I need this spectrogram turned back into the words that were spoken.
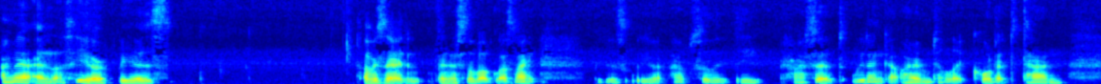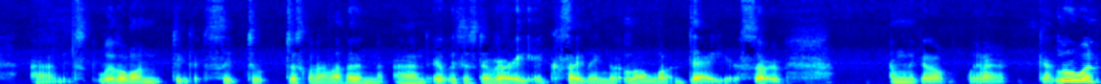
I'm gonna end this here because obviously I didn't finish the vlog last night because we were absolutely shattered. We didn't get home till like quarter to ten and little one didn't get to sleep till just gone 11 and it was just a very exciting long day. So i'm gonna get up we're gonna get little one.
